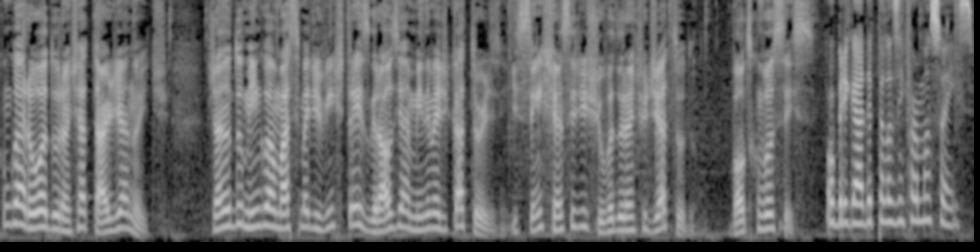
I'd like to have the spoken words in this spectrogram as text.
com garoa durante a tarde e a noite. Já no domingo, a máxima é de 23 graus e a mínima é de 14, e sem chance de chuva durante o dia todo. Volto com vocês. Obrigada pelas informações.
